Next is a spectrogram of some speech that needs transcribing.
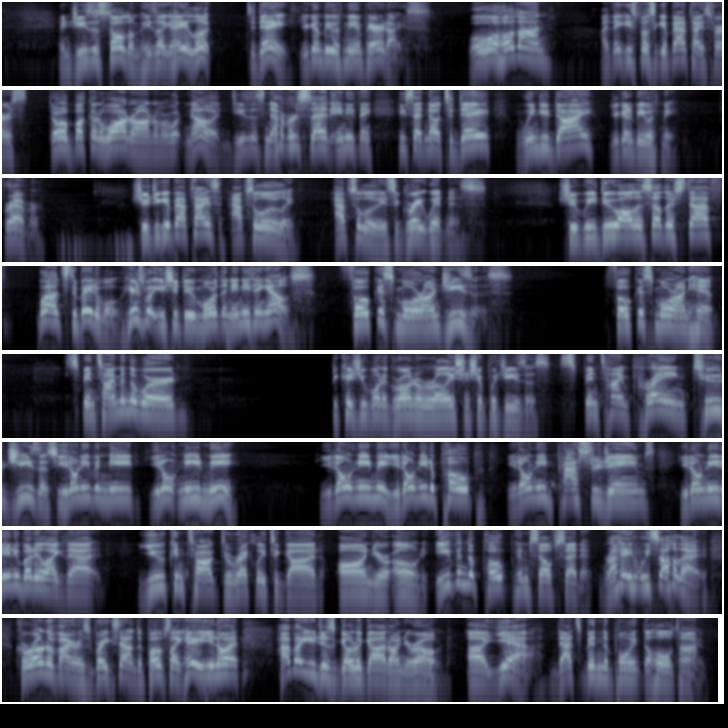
And Jesus told him, He's like, hey, look, today you're going to be with me in paradise. Well, well, hold on. I think he's supposed to get baptized first. Throw a bucket of water on him or what? No, Jesus never said anything. He said, no, today when you die, you're going to be with me forever. Should you get baptized? Absolutely. Absolutely. It's a great witness. Should we do all this other stuff? Well, it's debatable. Here's what you should do more than anything else Focus more on Jesus. Focus more on Him. Spend time in the Word because you want to grow in a relationship with Jesus. Spend time praying to Jesus. You don't even need, you don't need me. You don't need me. You don't need a pope. You don't need Pastor James. You don't need anybody like that. You can talk directly to God on your own. Even the Pope himself said it, right? We saw that. Coronavirus breaks out, and the Pope's like, hey, you know what? How about you just go to God on your own? Uh, yeah, that's been the point the whole time,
